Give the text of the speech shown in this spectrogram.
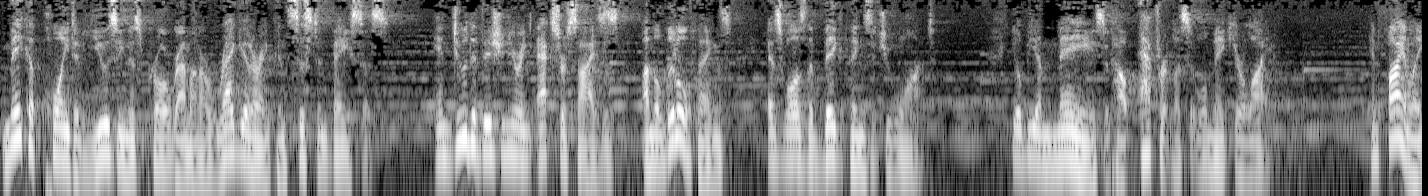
Make a point of using this program on a regular and consistent basis. And do the visioneering exercises on the little things as well as the big things that you want. You'll be amazed at how effortless it will make your life. And finally,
